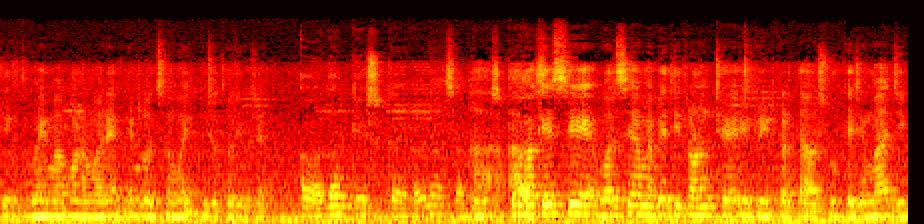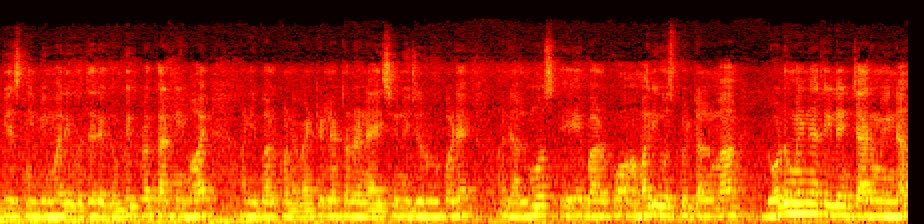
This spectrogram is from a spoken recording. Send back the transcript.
તીર્થભાઈમાં પણ અમારે એટલો જ સમય જતો રહ્યો છે. આવા અગાઉ કેસ? આવા કેસ છે વર્ષે અમે બેથી ત્રણ છે એ ટ્રીટ કરતા હશું કે જેમાં જીબીએસની બીમારી વધારે ગંભીર પ્રકારની હોય અને એ બાળકોને વેન્ટિલેટર અને આઈસીયુની જરૂર પડે અને ઓલમોસ્ટ એ બાળકો અમારી હોસ્પિટલમાં દોઢ મહિનાથી લઈને ચાર મહિના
